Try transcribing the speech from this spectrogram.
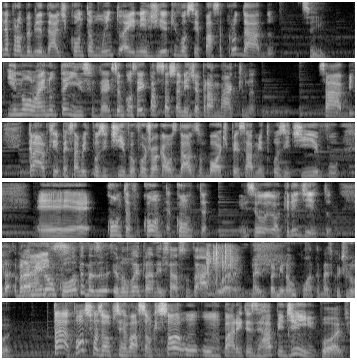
da probabilidade, conta muito a energia que você passa pro dado. Sim. E no online não tem isso, velho. Você não consegue passar sua energia pra máquina. Sabe? Claro que pensamento positivo, eu vou jogar os dados no bot, pensamento positivo. É, conta, conta, conta. Isso eu, eu acredito. Pra, pra mim não Mas- conta, mas eu, não vou entrar nesse assunto agora. Mas pra mim não conta, mas continua. Tá, posso fazer uma observação aqui? Só um, um parêntese rapidinho? Pode.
